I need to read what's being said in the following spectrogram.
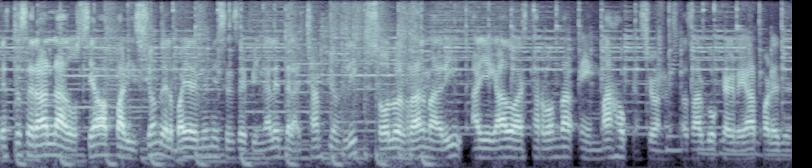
esta será la doceava aparición del Bayern Múnich en semifinales de la Champions League. Solo el Real Madrid ha llegado a esta ronda en más ocasiones. Es algo que agregar para este,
